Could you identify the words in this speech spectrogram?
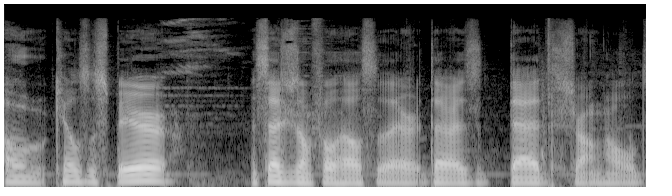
Oh, kills the spear. And Sedge's on full health, so there, there is dead stronghold.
